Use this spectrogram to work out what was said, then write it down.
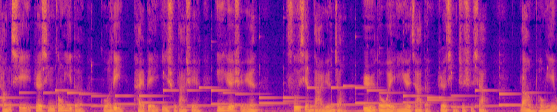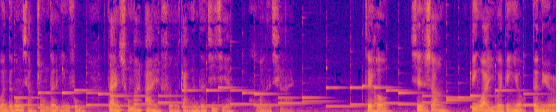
长期热心公益的国立台北艺术大学音乐学院苏显达院长与多位音乐家的热情支持下，让彭怡文的梦想中的音符，在充满爱和感恩的季节活了起来。最后，献上另外一位病友的女儿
